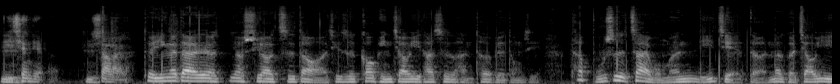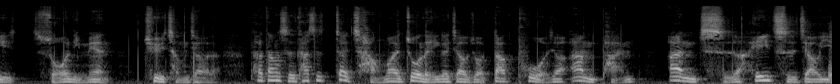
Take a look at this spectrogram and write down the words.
一千点的。下来了。对，应该大家要要需要知道啊，其实高频交易它是个很特别的东西，它不是在我们理解的那个交易所里面去成交的，他当时他是在场外做了一个叫做 dark pool，叫暗盘、暗池、黑池交易，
